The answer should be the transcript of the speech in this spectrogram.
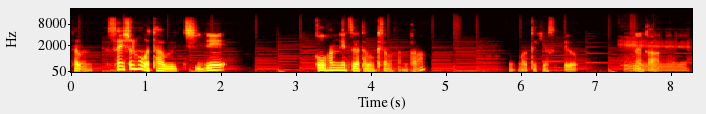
多分、最初の方が田淵で、後半のやつが多分草野さんかな？あった気がするけど。へなんかえ。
